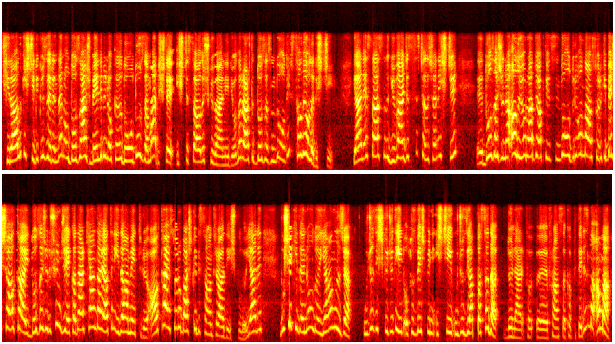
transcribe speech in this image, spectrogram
kiralık işçilik üzerinden o dozaj belli bir noktada dolduğu zaman işte işçi sağlık güvenliği diyorlar artık dozajını dolduğu salıyorlar işçiyi. Yani esasında güvencesiz çalışan işçi e, dozajını alıyor, radyoaktivitesini dolduruyor. Ondan sonraki 5-6 ay dozajı düşünceye kadar kendi hayatını idame ettiriyor. 6 ay sonra başka bir santralde iş buluyor. Yani bu şekilde ne oluyor? Yalnızca ucuz iş gücü değil 35 bin işçiyi ucuz yapmasa da döner e, Fransa kapitalizmi ama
